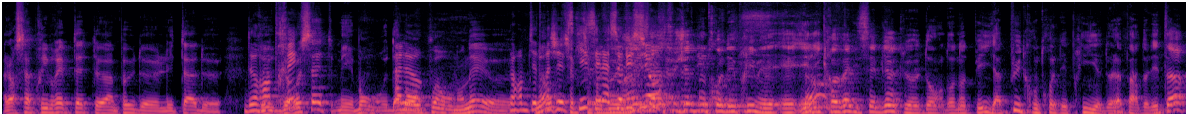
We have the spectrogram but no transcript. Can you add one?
Alors, ça priverait peut-être un peu de l'État de, de, de, recettes, mais bon, d'abord au point où on en est. Euh, Laurent c'est la solution. C'est un sujet de contrôle des prix, mais Éric Revel, il sait bien que dans, notre pays, il n'y a plus de contrôle des prix de la part de l'État.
